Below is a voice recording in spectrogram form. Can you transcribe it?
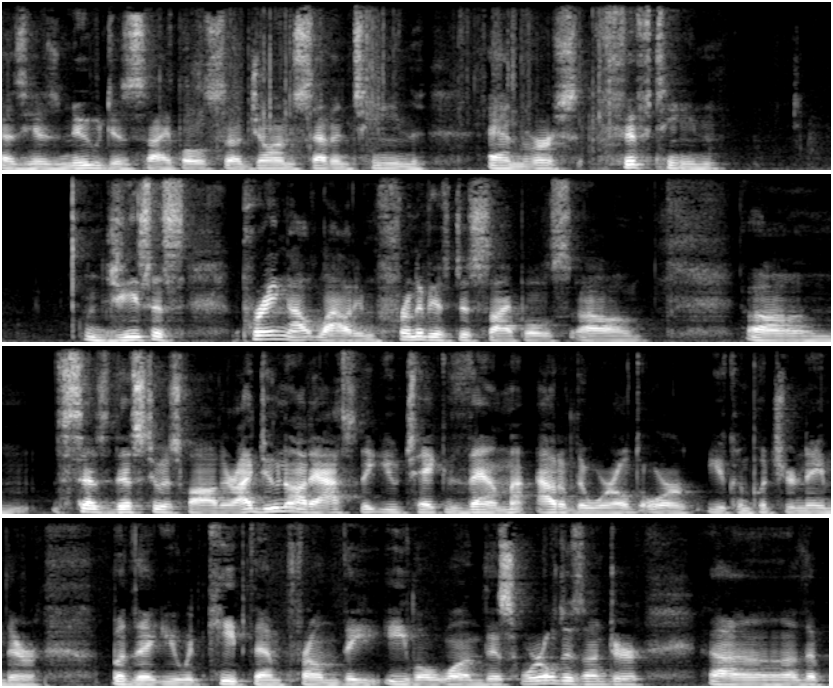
as his new disciples. Uh, John 17 and verse 15. Jesus praying out loud in front of his disciples um, um, says this to his father I do not ask that you take them out of the world, or you can put your name there, but that you would keep them from the evil one. This world is under. Uh, the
